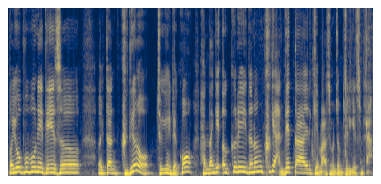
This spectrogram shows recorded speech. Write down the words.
뭐이 부분에 대해서 일단 그대로 적용이 됐고 한 단계 업그레이드는 크게 안 됐다 이렇게 말씀을 좀 드리겠습니다.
